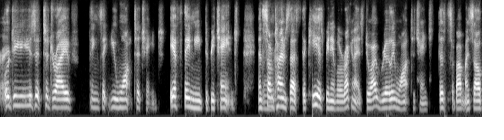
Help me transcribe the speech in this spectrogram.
Right. Or do you use it to drive things that you want to change if they need to be changed and right. sometimes that's the key is being able to recognize do i really want to change this about myself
